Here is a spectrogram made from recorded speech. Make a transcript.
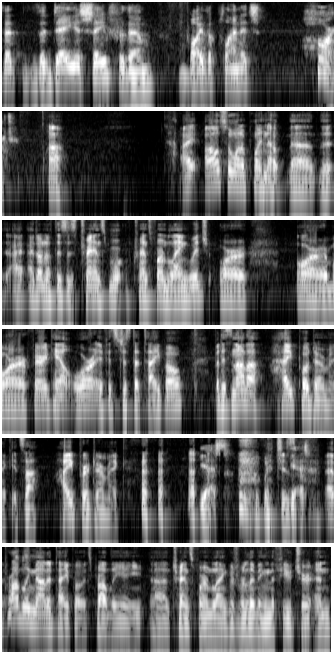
that the day is saved for them by the planet's heart. Ah. I also want to point out uh, that I, I don't know if this is transmo- transformed language or or more fairy tale or if it's just a typo, but it's not a hypodermic; it's a hyperdermic, Yes. which is Yes. uh, probably not a typo. It's probably a uh, transformed language. We're living in the future, and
